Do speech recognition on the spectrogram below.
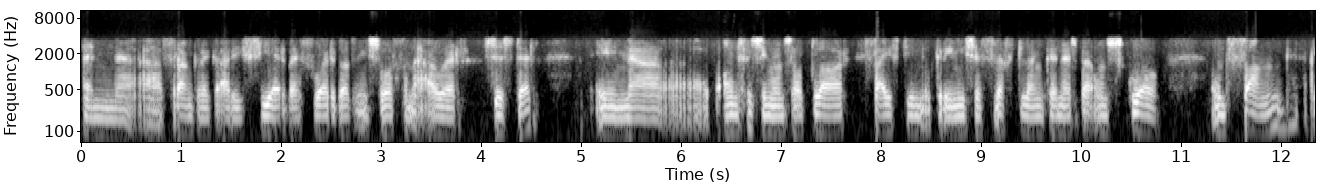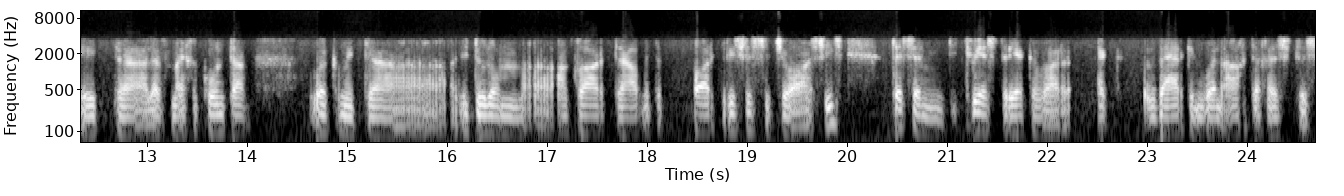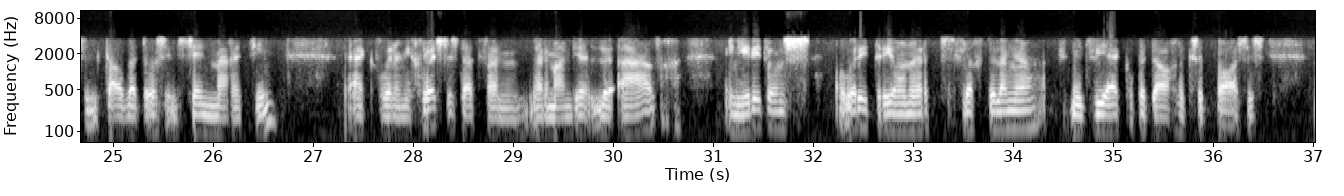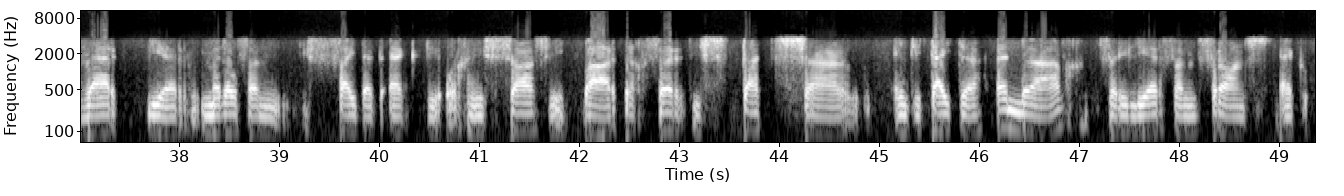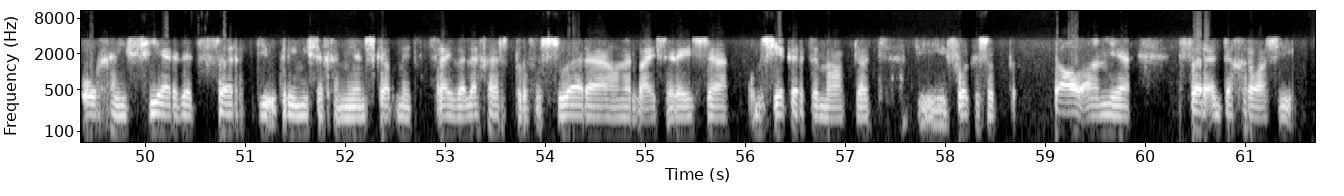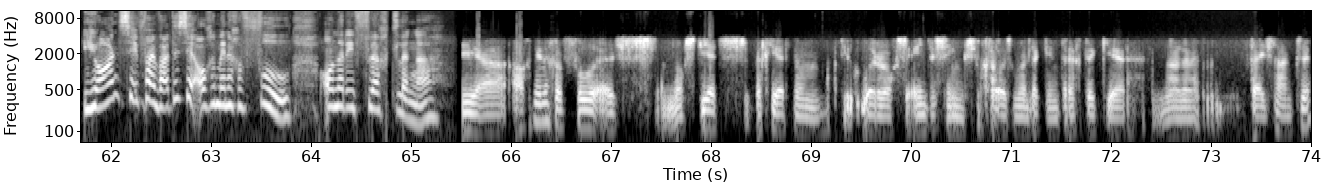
in uh, Frankryk arriveer byvoorbeeld in die sorg van 'n ouer suster en uh aangesien ons al klaar 15 Oekraïense vlugtelingkinders by ons skool ontvang het uh, hulle vir my gekontak ook met uh die doel om uh, al klaar te help met 'n paar krisis situasies tussen die twee streke waar ek werk en woonagtig is tussen Calvados en Saint-Maritime ek woon in die grootste stad van Normandië Le Havre en hier het ons oor die 300 vlugtelinge met wie ek op 'n daaglikse basis werk deur middel van die feit dat ek die organisasie behartig vir die stads uh, entiteite in Havre vir die leer van Frans. Ek organiseer dit vir die Oekraïense gemeenskap met vrywilligers, professore, onderwyseresse om seker te maak dat die fokus op taal aanleer vir integrasie. Johan sê van wat is sy algemene gevoel onder die vlugtlinge? Ja, algemene gevoel is nog steeds begeerd om die oorlog se sien so gou as moontlik en terug te keer na die Duitsland toe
